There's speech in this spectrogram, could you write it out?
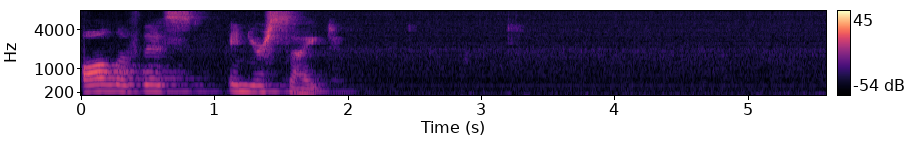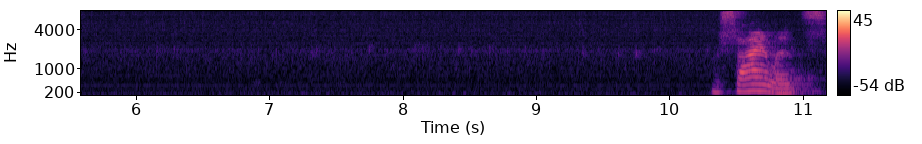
all of this in your sight. The silence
